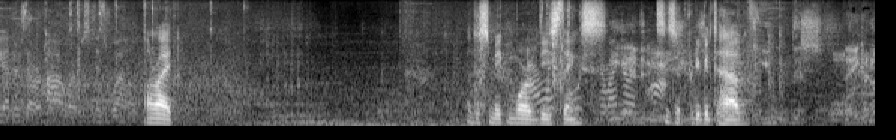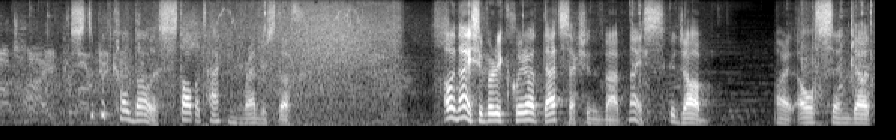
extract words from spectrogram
the others are ours as well. Alright. I'll just make more of these things. These are pretty good to have. Stupid Kaldalis, stop attacking random stuff. Oh nice, you've already cleared out that section of the map. Nice, good job. Alright, I'll send out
